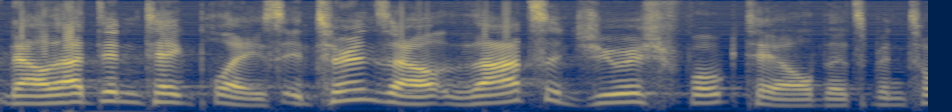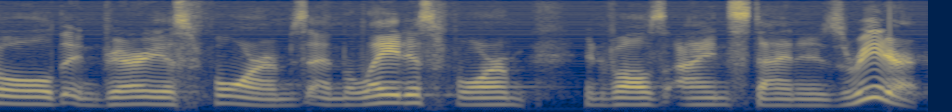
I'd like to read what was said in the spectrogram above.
Now, that didn't take place. It turns out that's a Jewish folk tale that's been told in various forms, and the latest form involves Einstein and his reader.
